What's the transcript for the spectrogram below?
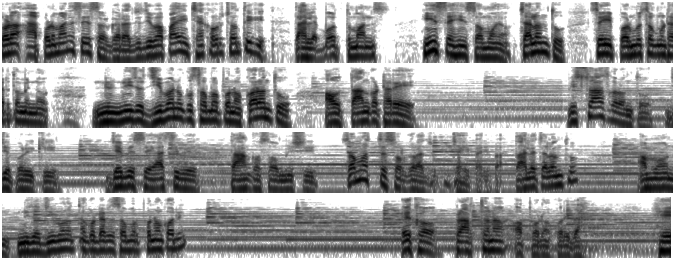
କ'ଣ ଆପଣମାନେ ସେ ସ୍ୱର୍ଗ ରାଜ୍ୟ ଯିବା ପାଇଁ ଇଚ୍ଛା କରୁଛନ୍ତି କି? ତାହେଲେ ବର୍ତ୍ତମାନ ହିଁ ସେହି ସମୟ। ଚାଲନ୍ତୁ ସେହି ପରମେଶ୍ୱରଙ୍କଠାରେ ତୁମେ ନିଜ ଜୀବନକୁ ସମର୍ପଣ କରନ୍ତୁ ଆଉ ତାଙ୍କଠାରେ ବିଶ୍ୱାସ କରନ୍ତୁ ଯେପରିକି ଯେବେ ସେ ଆସିବେ ତାଙ୍କ ସହ ମିଶି ସମସ୍ତେ ସ୍ୱର୍ଗରାଜକୁ ଯାଇପାରିବା। ତାହେଲେ ଚାଲନ୍ତୁ ଆମ ନିଜ ଜୀବନ ତାଙ୍କଠାରେ ସମର୍ପଣ କରି ଏକ ପ୍ରାର୍ଥନା ଅର୍ପଣ କରିବା। ହେ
